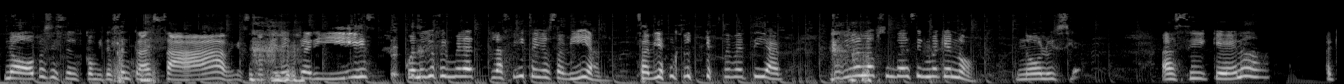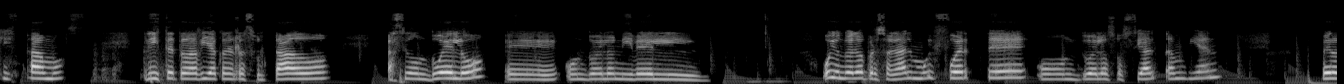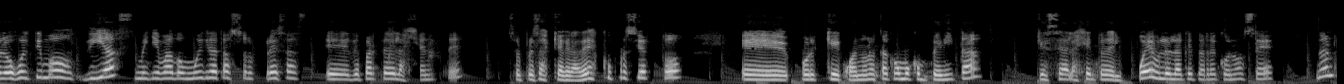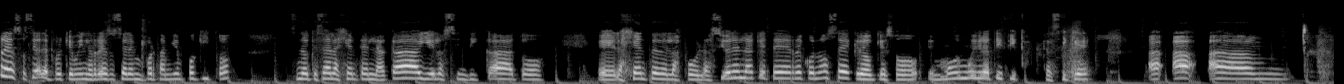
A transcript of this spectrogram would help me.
No, pues es el comité central, sabes, no tiene cariz. Cuando yo firmé la, la ficha, ellos sabían, sabían con lo que se metían. Tuvieron la opción de decirme que no, no lo hicieron. Así que nada, aquí estamos, triste todavía con el resultado. Ha sido un duelo, eh, un duelo nivel, uy, un duelo personal muy fuerte, un duelo social también. Pero los últimos días me he llevado muy gratas sorpresas eh, de parte de la gente, sorpresas que agradezco, por cierto, eh, porque cuando uno está como con penita, que sea la gente del pueblo la que te reconoce, no en redes sociales, porque a mí las redes sociales me importan bien poquito, sino que sea la gente en la calle, los sindicatos, eh, la gente de las poblaciones la que te reconoce, creo que eso es muy, muy gratificante. Así que, a, a, a,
